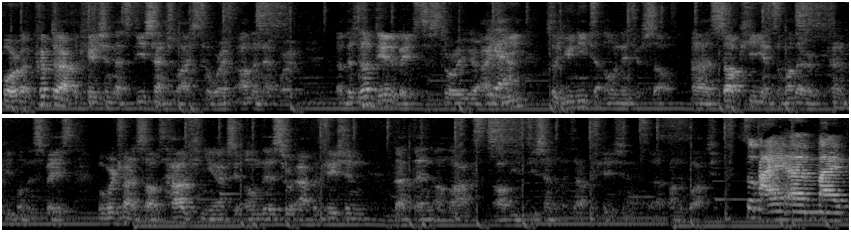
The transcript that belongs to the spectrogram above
for a crypto application that's decentralized to work on the network, uh, there's no database to store your ID, Yeah. so you need to own it yourself. Uh, SelfKey and some other kind of people in this space, what we're trying to solve is how can you actually own this through application that then unlocks all these decentralized applications uh, on the blockchain. So I am my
